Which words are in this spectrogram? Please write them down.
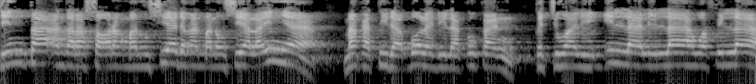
cinta antara seorang manusia dengan manusia lainnya maka tidak boleh dilakukan kecuali illa lillah wa fillah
